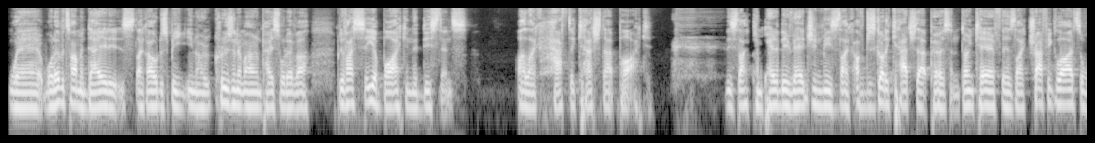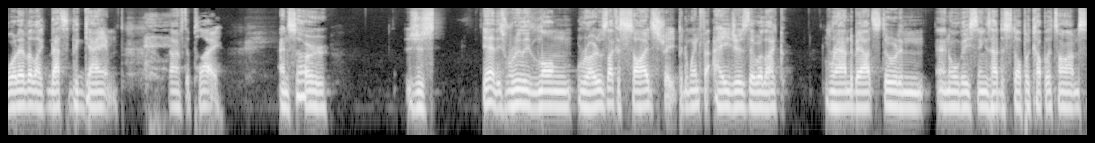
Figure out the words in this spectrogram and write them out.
where whatever time of day it is, like I'll just be, you know, cruising at my own pace or whatever. But if I see a bike in the distance, I like have to catch that bike. This like competitive edge in me is like, I've just got to catch that person. Don't care if there's like traffic lights or whatever, like that's the game I have to play. And so just, yeah, this really long road. It was like a side street, but it went for ages. There were like roundabouts stood and, and all these things. I had to stop a couple of times,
